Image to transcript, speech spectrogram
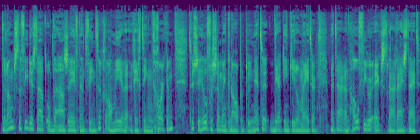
De langste file staat op de A27 Almere richting Gorkum, tussen Hilversum en knooppunt Lunette, 13 kilometer, met daar een half uur extra reistijd.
